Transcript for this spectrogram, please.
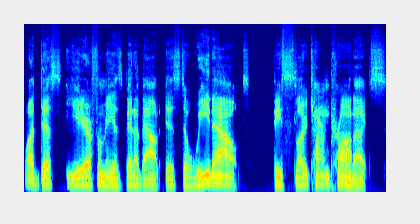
what this year for me has been about is to weed out these slow turn products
